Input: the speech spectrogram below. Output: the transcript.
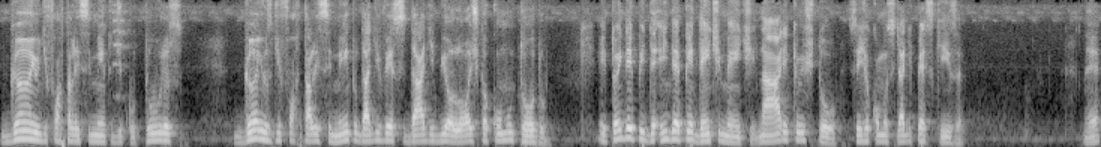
ganho de fortalecimento de culturas, ganhos de fortalecimento da diversidade biológica como um todo. Então, independentemente na área que eu estou, seja como cidade de pesquisa, né,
